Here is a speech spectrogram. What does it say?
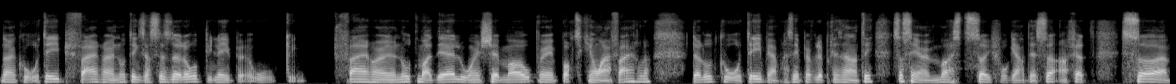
d'un côté, puis faire un autre exercice de l'autre, puis là, ou faire un autre modèle ou un schéma ou peu importe ce qu'ils ont à faire de l'autre côté, puis après ça, ils peuvent le présenter. Ça, c'est un must, ça, il faut garder ça. En fait, ça,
